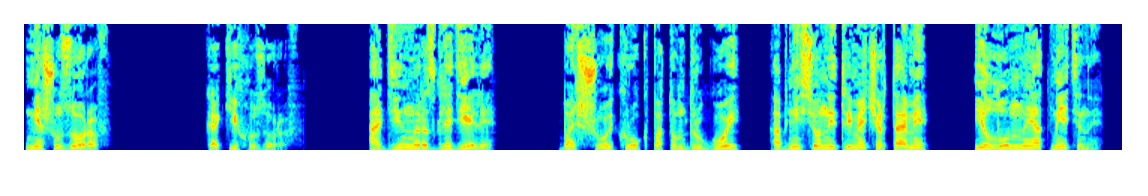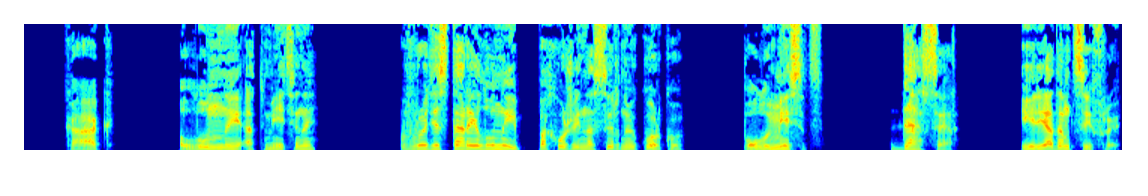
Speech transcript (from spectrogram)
Меж узоров. Каких узоров? Один мы разглядели. Большой круг, потом другой, обнесенный тремя чертами, и лунные отметины. Как? Лунные отметины? Вроде старой луны, похожей на сырную корку. Полумесяц. Да, сэр. И рядом цифры.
